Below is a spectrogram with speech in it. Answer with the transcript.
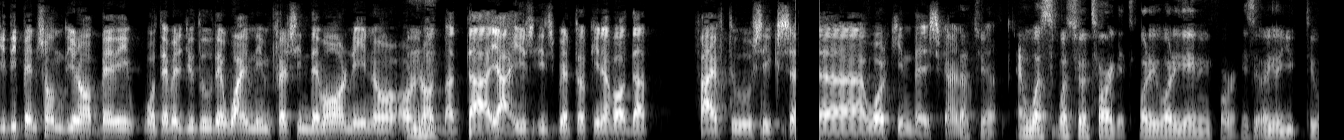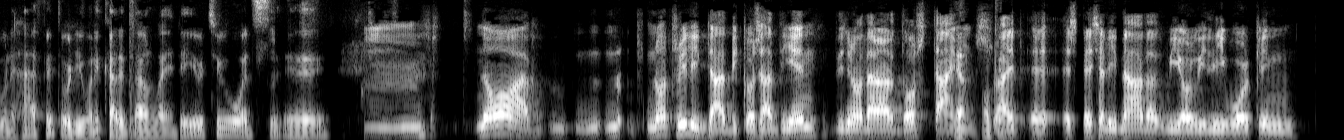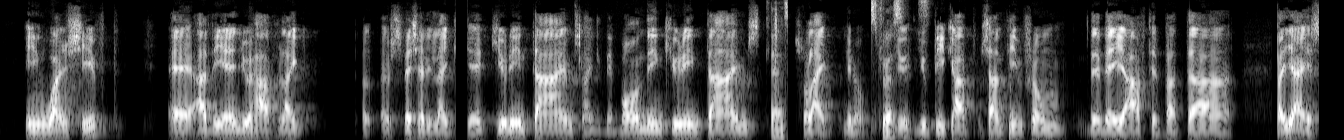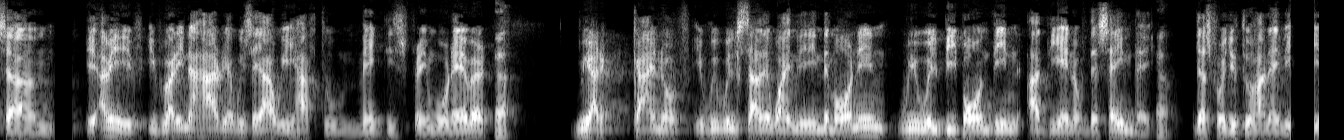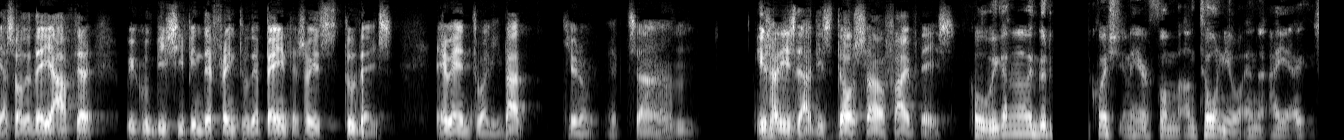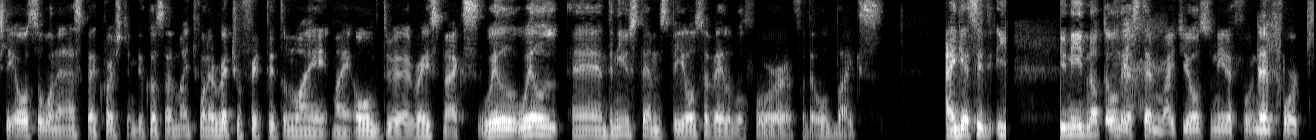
it depends on you know maybe whatever you do the winding first in the morning or, or mm-hmm. not but uh, yeah it's, it's, we're talking about that five to six uh, working days kind of yeah. and what's what's your target what are you what are you aiming for is it, you, do you want to half it or do you want to cut it down by a day or two what's uh... mm, no n- not really that because at the end you know there are those times yeah, okay. right uh, especially now that we are really working in one shift uh, at the end you have like especially like uh, curing times, like the bonding curing times. Can't so like you know, you, you, pick up something from the day after. But uh, but yeah, it's um, I mean, if, if we're in a hurry and we say, ah, we have to make this frame, whatever. Yeah. We are kind of, if we will start the winding in the morning, we will be bonding at the end of the same day. Yeah. Just for you to have an idea. So the day after, we could be shipping the frame to the painter. So it's two days eventually. But you know, it's um, usually is that it's those uh, five days cool we got another good question here from antonio and i actually also want to ask that question because i might want to retrofit it on my my old uh, racemax will will uh, the new stems be also available for for the old bikes i guess it you need not only a stem right you also need a for, the, fork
